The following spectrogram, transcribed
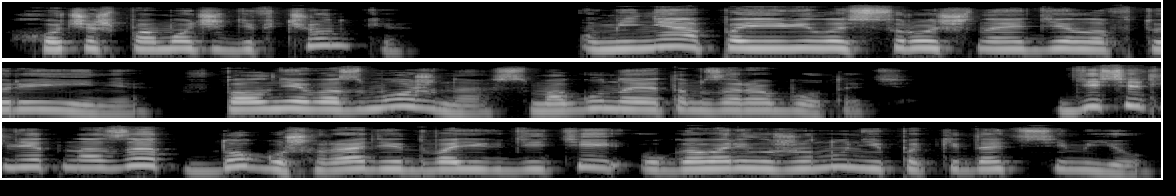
«Хочешь помочь девчонке?» «У меня появилось срочное дело в Туриине. Вполне возможно, смогу на этом заработать». Десять лет назад Догуш ради двоих детей уговорил жену не покидать семью,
